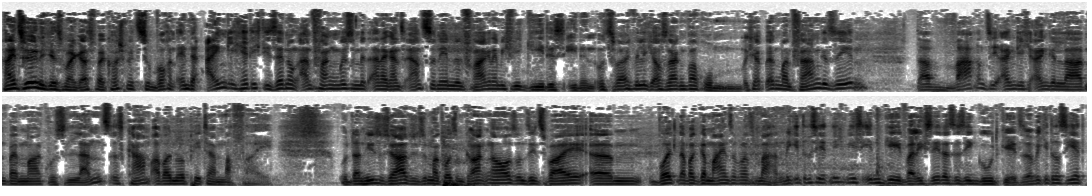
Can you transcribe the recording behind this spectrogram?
Heinz Hönig ist mein Gast bei Koschwitz zum Wochenende. Eigentlich hätte ich die Sendung anfangen müssen mit einer ganz ernstzunehmenden Frage, nämlich wie geht es Ihnen? Und zwar will ich auch sagen, warum. Ich habe irgendwann ferngesehen, da waren Sie eigentlich eingeladen bei Markus Lanz, es kam aber nur Peter Maffei. Und dann hieß es, ja, Sie sind mal kurz im Krankenhaus und Sie zwei ähm, wollten aber gemeinsam was machen. Mich interessiert nicht, wie es Ihnen geht, weil ich sehe, dass es Ihnen gut geht, sondern mich interessiert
